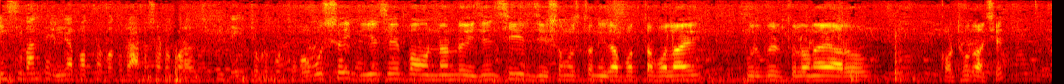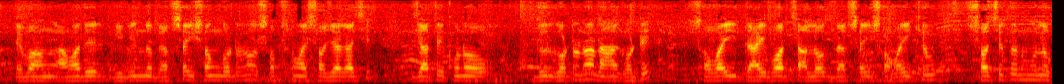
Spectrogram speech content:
এই সীমান্তের নিরাপত্তা কতটা আটাশাটো করা হচ্ছে কি চোখে পড়ছে? অবশ্যই বিএসএফ বা অন্যান্য এজেন্সির যে সমস্ত নিরাপত্তা বলায় পূর্বের তুলনায় আরও কঠোর আছে এবং আমাদের বিভিন্ন ব্যবসায়ী সংগঠনও সবসময় সজাগ আছে যাতে কোনো দুর্ঘটনা না ঘটে। সবাই ড্রাইভার চালক ব্যবসায়ী সবাইকেও সচেতনমূলক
